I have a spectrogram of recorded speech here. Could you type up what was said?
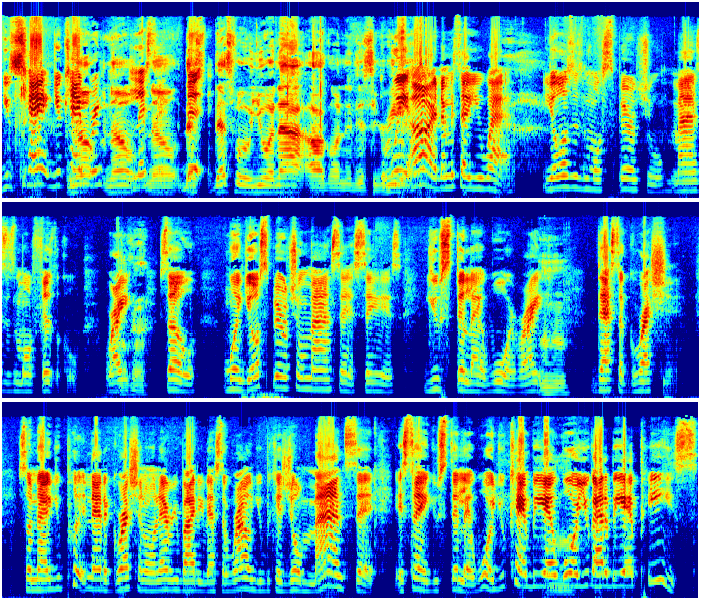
You can't you can't No, bring. no, listen, no. That's the- that's where you and I are going to disagree. we at. are. Let me tell you why. Yours is more spiritual. Mine is more physical. Right. Okay. So when your spiritual mindset says you still at war, right? Mm-hmm. That's aggression. So now you're putting that aggression on everybody that's around you because your mindset is saying you still at war. You can't be at Mm-hmm. war. You got to be at peace.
